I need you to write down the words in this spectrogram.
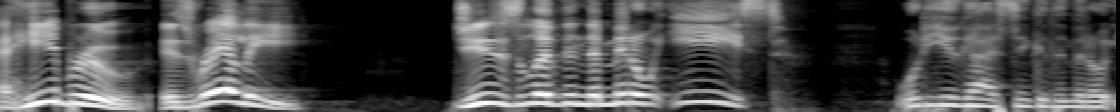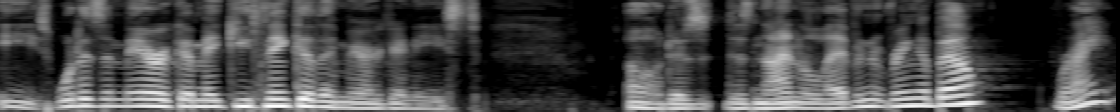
A Hebrew, Israeli. Jesus lived in the Middle East. What do you guys think of the Middle East? What does America make you think of the American East? Oh, does does 9/11 ring a bell? Right?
